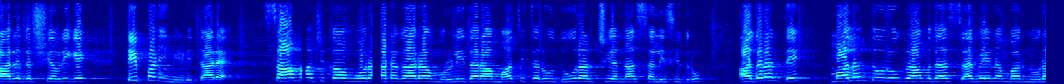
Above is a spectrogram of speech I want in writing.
ಕಾರ್ಯದರ್ಶಿಯವರಿಗೆ ಟಿಪ್ಪಣಿ ನೀಡಿದ್ದಾರೆ. ಸಾಮಾಜಿಕ ಹೋರಾಟಗಾರ ಮುರಳೀಧರ ಮತ್ತಿತರರು ದೂರರ್ಜಿಯನ್ನ ಸಲ್ಲಿಸಿದ್ರು. ಅದರಂತೆ ಮಲಂದೂರು ಗ್ರಾಮದ ಸರ್ವೆ ನಂಬರ್ ನೂರ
